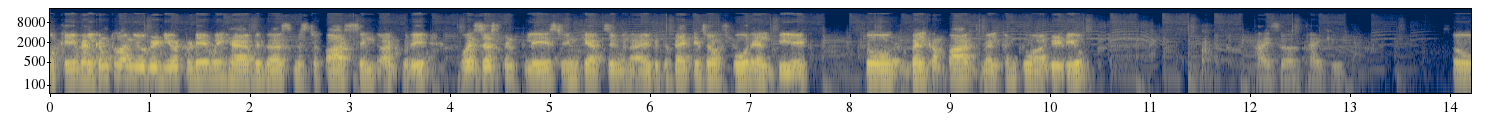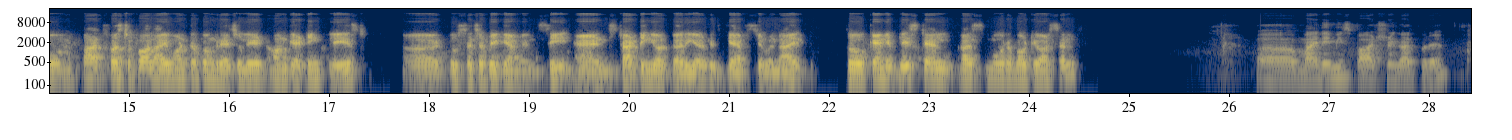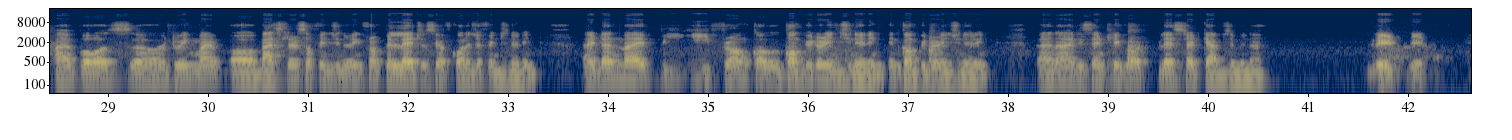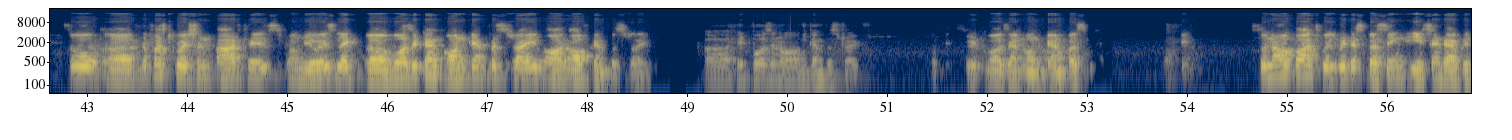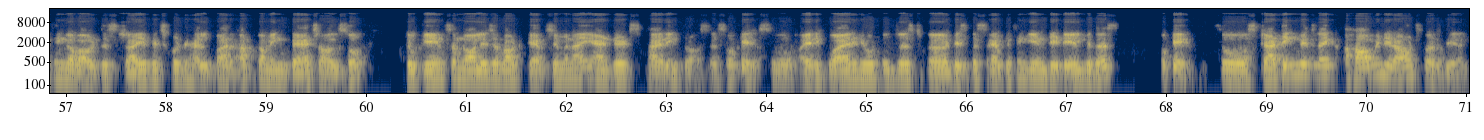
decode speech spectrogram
Okay, welcome to a new video. Today we have with us Mr. Parth Singh Garpure, who has just been placed in Capgemini with a package of 4 LPA. So welcome Parth, welcome to our video. Hi sir, thank you. So Parth, first of all, I want to congratulate on getting placed uh, to such a big MNC and starting your career with Capgemini. So can you please tell us more about yourself? Uh, my name is Parth Sringarpure. I was uh, doing my uh, bachelor's of engineering from Pillai HSCF College of Engineering. I done my BE from co computer engineering in computer engineering, and I recently got placed at Capgemini. Great, great. So uh, the first question Parth is from you is like, uh, was it an on-campus drive or off-campus drive? Uh, it was an on-campus drive. Okay, so it was an on-campus so now Parth will be discussing each and everything about this drive, which could help our upcoming batch also to gain some knowledge about Capgemini and its hiring process. Okay, so I require you to just uh, discuss everything in detail with us. Okay, so starting with like how many rounds were there?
